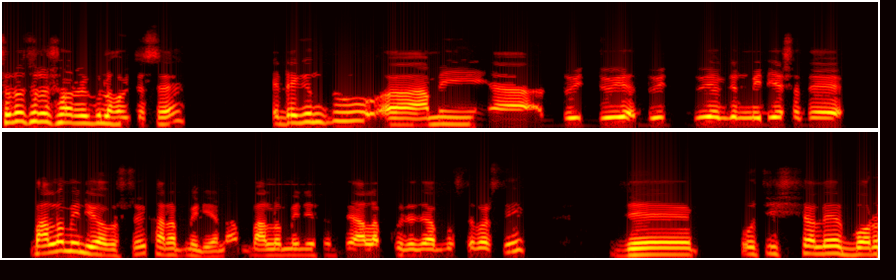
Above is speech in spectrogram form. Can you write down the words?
ছোট ছোট শহরগুলো হইতেছে। এটা কিন্তু আমি দুই দুই দুই একজন মিডিয়ার সাথে ভালো মিডিয়া অবশ্যই খারাপ মিডিয়া না ভালো মিডিয়ার সাথে আলাপ করে যা বুঝতে পারছি যে পঁচিশ সালের বড়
